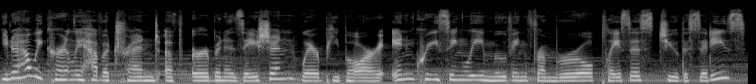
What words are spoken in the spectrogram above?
You know how we currently have a trend of urbanization where people are increasingly moving from rural places to the cities?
